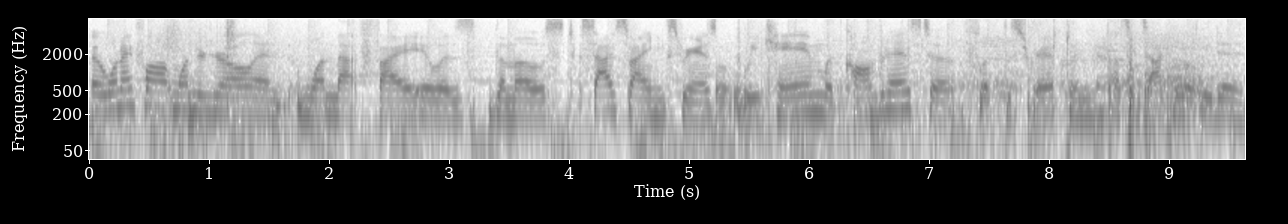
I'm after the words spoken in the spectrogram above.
When I fought Wonder Girl and won that fight, it was the most satisfying experience. We came with confidence to flip the script, and that's exactly what we did.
